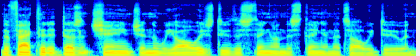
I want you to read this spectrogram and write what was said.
the fact that it doesn't change and that we always do this thing on this thing and that's all we do and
